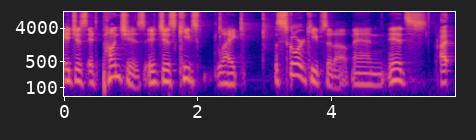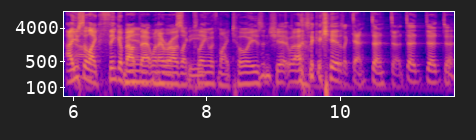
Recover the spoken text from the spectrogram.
it just it punches. It just keeps like the score keeps it up, man. It's I, I used to like think about man, that whenever I I was like Speed. playing with my toys and shit when I was like a kid. It was like dun dun dun dun dun dun.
